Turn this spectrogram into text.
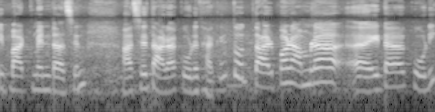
ডিপার্টমেন্ট আছেন, আছে তারা করে থাকে। তো তারপর আমরা এটা করি।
